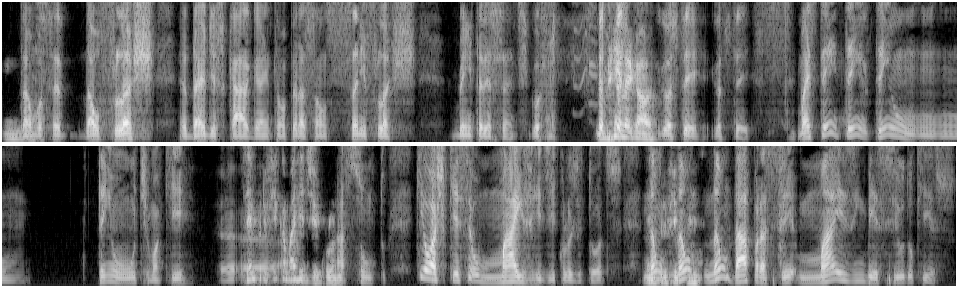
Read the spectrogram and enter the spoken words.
Então você dá o flush, é dar descarga. Então, operação Sunny Flush. Bem interessante. Gostei. Bem legal. gostei, gostei. Mas tem, tem, tem um, um, um tem um último aqui. Uh, Sempre fica mais ridículo. Né? Assunto que eu acho que esse é o mais ridículo de todos. não, não, não dá para ser mais imbecil do que isso.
